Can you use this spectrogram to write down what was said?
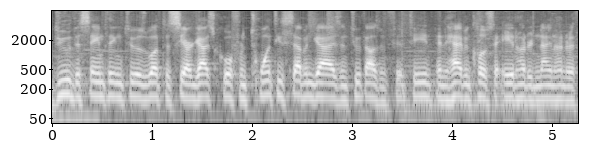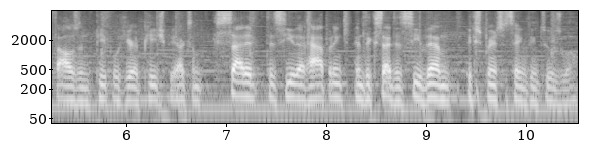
do the same thing too as well, to see our guys go from 27 guys in 2015 and having close to 800, 900,000 people here at PHPX. I'm excited to see that happening and excited to see them experience the same thing too as well.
